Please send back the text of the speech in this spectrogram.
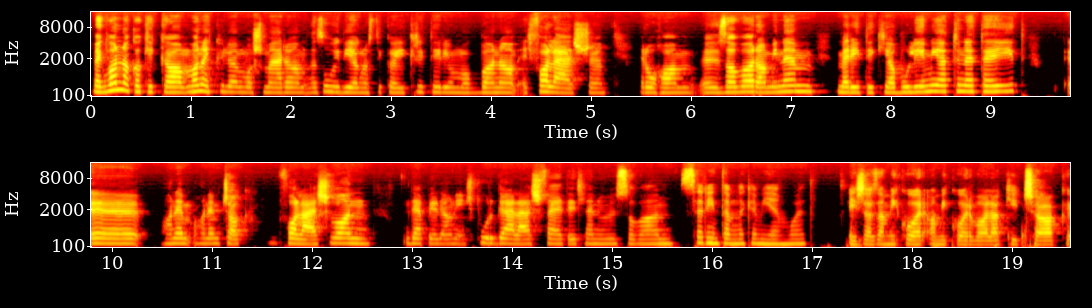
meg vannak, akik, a, van egy külön most már az új diagnosztikai kritériumokban a, egy falás roham zavar, ami nem meríti ki a bulimia tüneteit, hanem, hanem csak falás van, de például nincs purgálás feltétlenül, szóval... Szerintem nekem ilyen volt. És az, amikor, amikor valaki csak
